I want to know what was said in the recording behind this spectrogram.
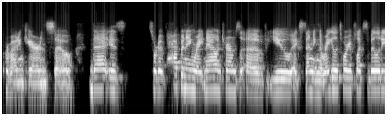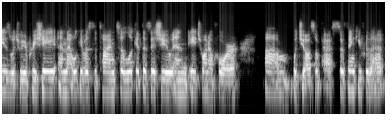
providing care. And so that is sort of happening right now in terms of you extending the regulatory flexibilities, which we appreciate, and that will give us the time to look at this issue in H104, um, which you also passed. So thank you for that.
